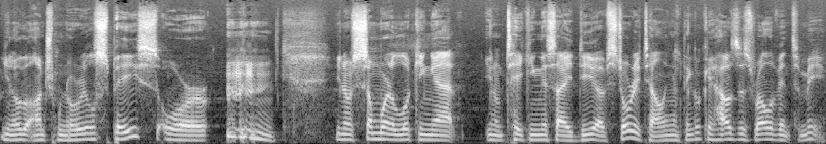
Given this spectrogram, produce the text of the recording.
you know the entrepreneurial space or you know somewhere looking at you know taking this idea of storytelling and think, okay, how is this relevant to me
